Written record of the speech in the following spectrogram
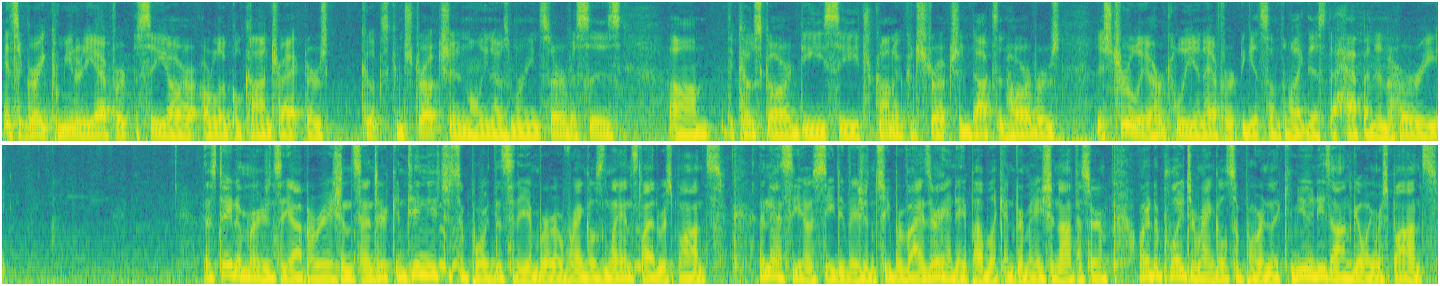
it's a great community effort to see our, our local contractors Cook's Construction, Molino's Marine Services, um, the Coast Guard, DEC, Trucano Construction, Docks and Harbors. It's truly a Herculean effort to get something like this to happen in a hurry. The State Emergency Operations Center continues to support the City and Borough of Wrangell's landslide response. An SEOC division supervisor and a public information officer are deployed to Wrangell supporting the community's ongoing response.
